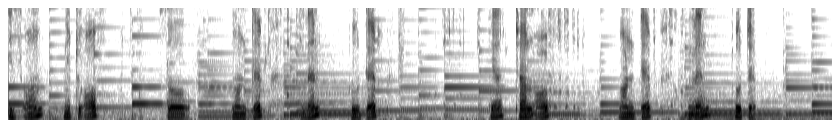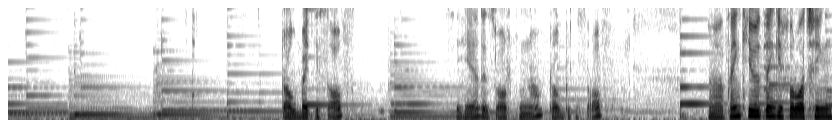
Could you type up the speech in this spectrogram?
is on need to off. So one tap then two tap. Here turn off. One tap then two tap. Talk back is off see here it's working now talkback is off. Uh, thank you. Thank you for watching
